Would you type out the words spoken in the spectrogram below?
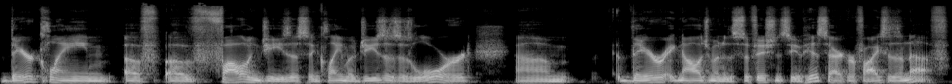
their claim of of following Jesus and claim of Jesus as Lord, um, their acknowledgement of the sufficiency of His sacrifice is enough.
